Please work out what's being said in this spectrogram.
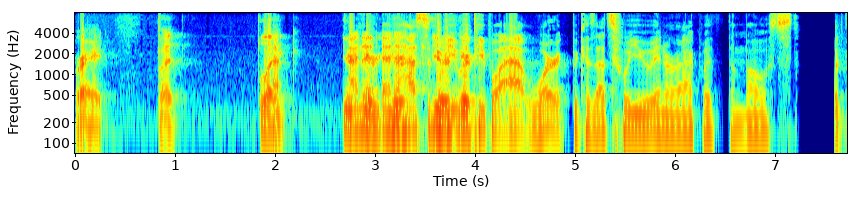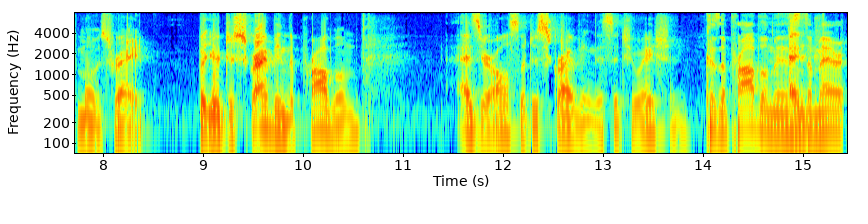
Right. But like you're- and, you're- it, and it has to be with people at work because that's who you interact with the most. With the most right. But you're describing the problem as you're also describing the situation Because the problem is And- the mar-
